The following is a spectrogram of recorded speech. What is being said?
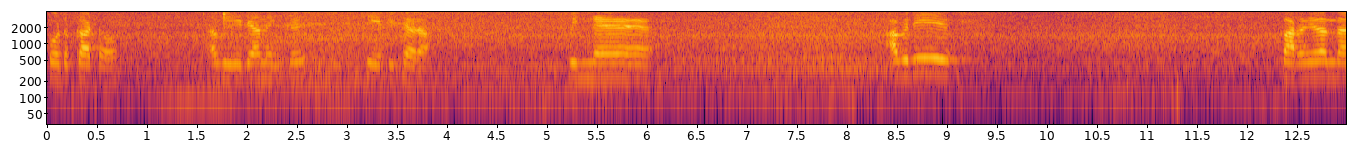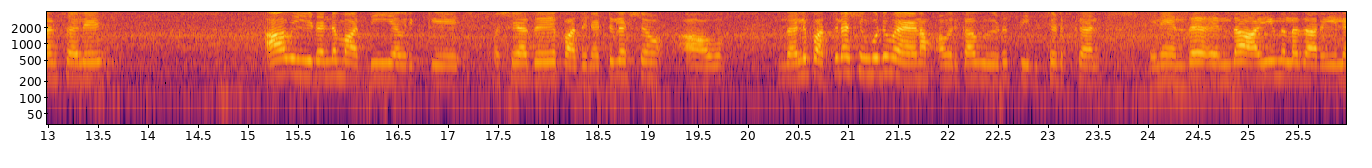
കൊടുക്കാട്ടോ. ആ വീഡിയോ നിങ്ങൾക്ക് കേൾപ്പിച്ചു തരാം. പിന്നെ അവർ പറഞ്ഞത് എന്താണെന്ന് വെച്ചാൽ ആ വീട് തന്നെ മതി അവർക്ക് പക്ഷേ അത് പതിനെട്ട് ലക്ഷം ആവും. എന്തായാലും പത്ത് ലക്ഷം കൂടി വേണം അവർക്ക് ആ വീട് തിരിച്ചെടുക്കാൻ. ഇനി എന്ത് എന്തായി എന്നുള്ളത് അറിയില്ല.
